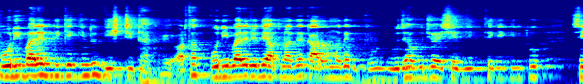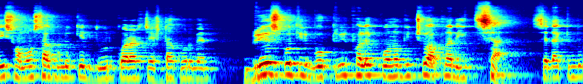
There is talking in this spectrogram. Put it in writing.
পরিবারের দিকে কিন্তু দৃষ্টি থাকবে। অর্থাৎ পরিবারে যদি আপনাদের কারোর মধ্যে ভুল বুঝাবুঝি হয় সেই দিক থেকে কিন্তু সেই সমস্যাগুলোকে দূর করার চেষ্টা করবেন। বৃহস্পতির বক্রির ফলে কোনো কিছু আপনার ইচ্ছা, সেটা কিন্তু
